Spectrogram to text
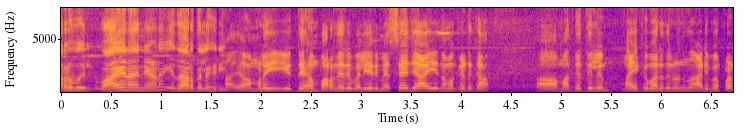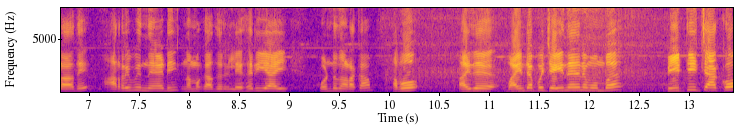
അറിവ് വായന തന്നെയാണ് യഥാർത്ഥ ലഹരി. നമ്മൾ ഈ ഇദ്ദേഹം പറഞ്ഞൊരു വലിയൊരു മെസ്സേജായി നമുക്ക് എടുക്കാം. മദ്യത്തിലും മയക്കുമരുന്നിലൊന്നും അടിമപ്പെടാതെ അറിവ് നേടി നമുക്കതൊരു ലഹരിയായി കൊണ്ടു നടക്കാം. അപ്പോൾ ഇത് വൈൻഡപ്പ് ചെയ്യുന്നതിന് മുമ്പ് പി ടി ചാക്കോ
